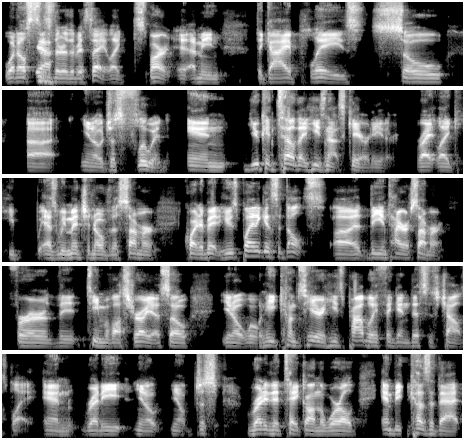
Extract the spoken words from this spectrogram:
what else yeah. is there to say? Like smart. I mean, the guy plays so uh you know, just fluid. And you can tell that he's not scared either, right? Like he, as we mentioned over the summer, quite a bit. He was playing against adults uh, the entire summer for the team of Australia. So, you know, when he comes here, he's probably thinking this is child's play and ready, you know, you know, just ready to take on the world. And because of that,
